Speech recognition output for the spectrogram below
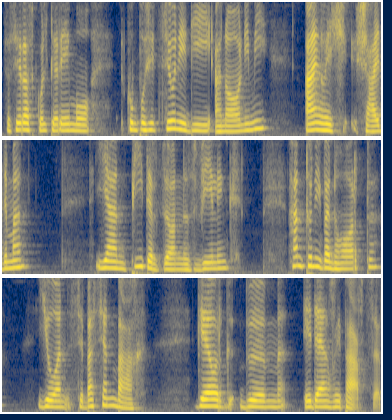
Stasera ascolteremo composizioni di Anonimi, Heinrich Scheidemann, Jan Peterson Zwilling, Anthony Van Hort, Johann Sebastian Bach, Georg Böhm ed Henry Parcel.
